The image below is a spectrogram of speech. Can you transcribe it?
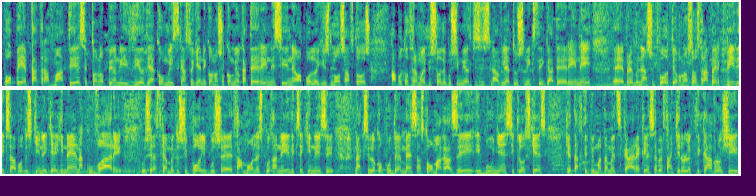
Πόπι, 7 τραυματίες, εκ των οποίων οι δύο διακομίστηκαν στο Γενικό Νοσοκομείο Κατερίνης. Είναι ο απολογισμός αυτός από το θερμό επεισόδιο που σημειώθηκε στη συναυλία του Σνικ στην Κατερίνη. Ε, πρέπει να σου πω ότι ο γνωστός τράπερ πήδηξε από τη σκηνή και έγινε ένα κουβάρι ουσιαστικά με τους υπόλοιπους ε, θαμώνες που είχαν ήδη ξεκινήσει να ξυλοκοπούνται μέσα στο μαγαζί. Οι μπουνιές, οι κλωσιέ και τα χτυπήματα με τις καρέκλες έπεφταν κυριολεκτικά βροχή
